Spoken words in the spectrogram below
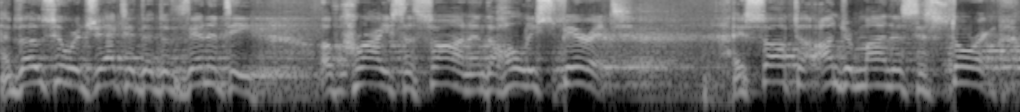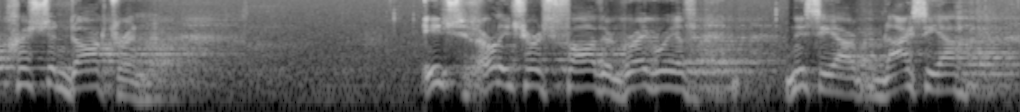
And those who rejected the divinity of Christ, the Son, and the Holy Spirit they sought to undermine this historic Christian doctrine. Each early church father, Gregory of Nyssa, Nicaea,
